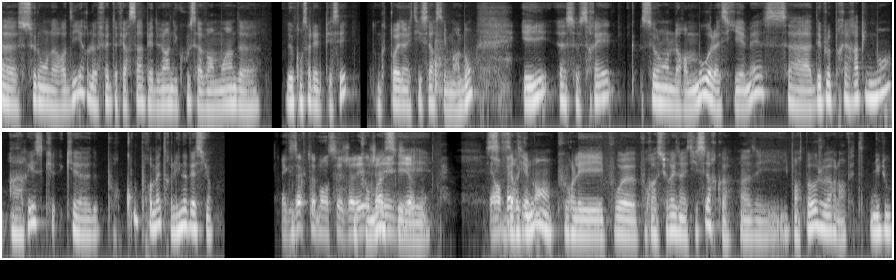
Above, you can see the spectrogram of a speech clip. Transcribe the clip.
euh, selon leur dire, le fait de faire ça, ben, de 1, du coup, ça vend moins de, de consoles et de PC. Donc pour les investisseurs, c'est moins bon. Et ce serait, selon leurs mots à la CMS, ça développerait rapidement un risque que- pour compromettre l'innovation. Exactement, c'est j'allais Pour moi, c'est en des fait, a- arguments pour, les, pour, pour rassurer les investisseurs. Quoi. Enfin, Ils, ils pensent pas aux joueurs, là, en fait, du tout.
